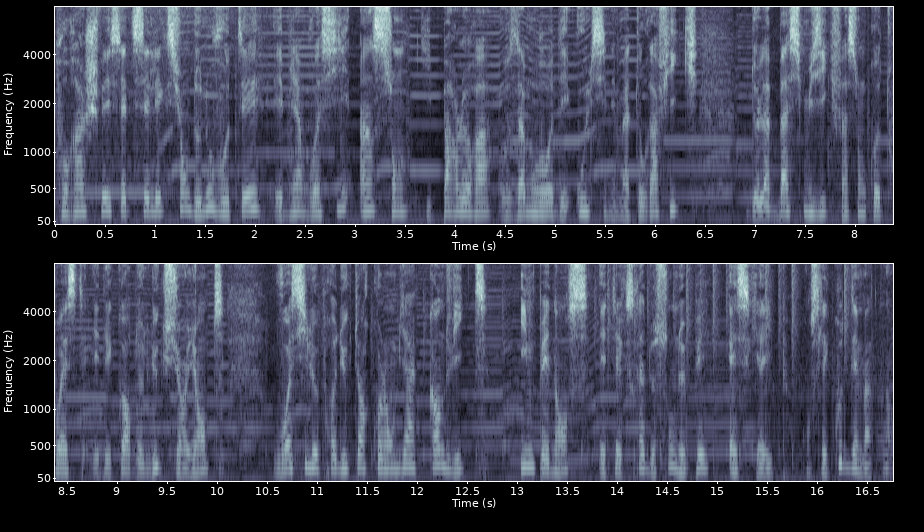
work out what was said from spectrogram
Pour achever cette sélection de nouveautés, eh bien voici un son qui parlera aux amoureux des houles cinématographiques, de la basse musique façon côte ouest et des cordes luxuriantes. Voici le producteur colombien Convict Impedance est extrait de son EP Escape. On se l'écoute dès maintenant.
